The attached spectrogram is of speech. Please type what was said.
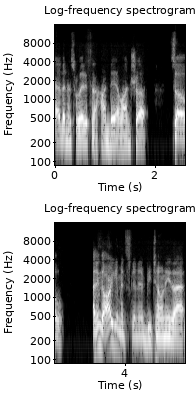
evidence related to the Hyundai Elantra. So I think the argument's going to be, Tony, that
